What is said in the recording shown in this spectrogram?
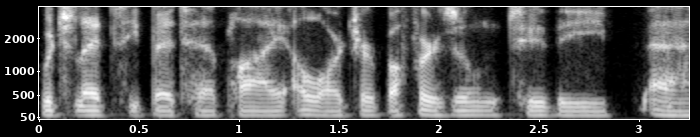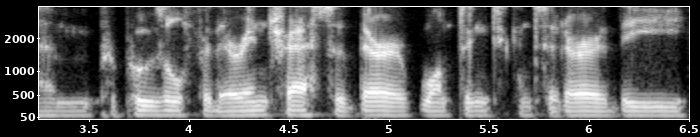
which led SEPA to apply a larger buffer zone to the um, proposal for their interest. So they're wanting to consider the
